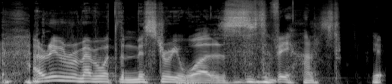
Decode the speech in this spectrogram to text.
I don't even remember what the mystery was, to be honest with you.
